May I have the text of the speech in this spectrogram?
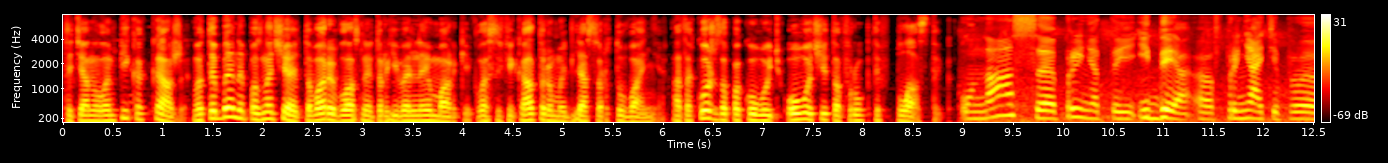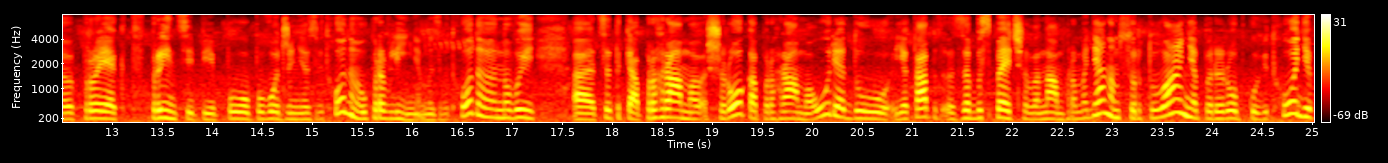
Тетяна Лампіка каже: в АТБ не позначають товари власної торгівельної марки класифікаторами для сортування, а також запаковують овочі та фрукти в пластик. У нас е, прийнятий іде е, в прийнятті п- проект в принципі по поводженню з відходами, управліннями з відходами. Новий Е, це така програма, широка програма уряду, яка б забезпечила нам громадянам сортування, переробку відходів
